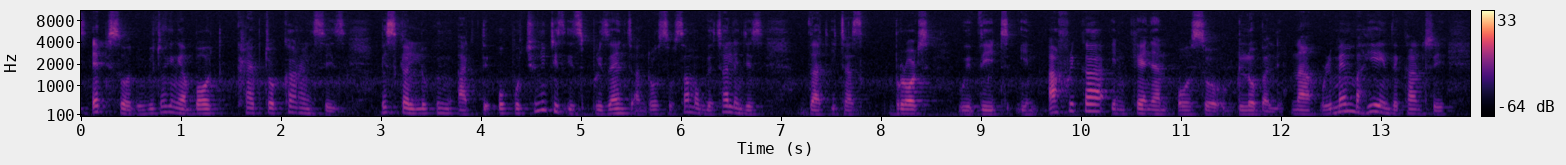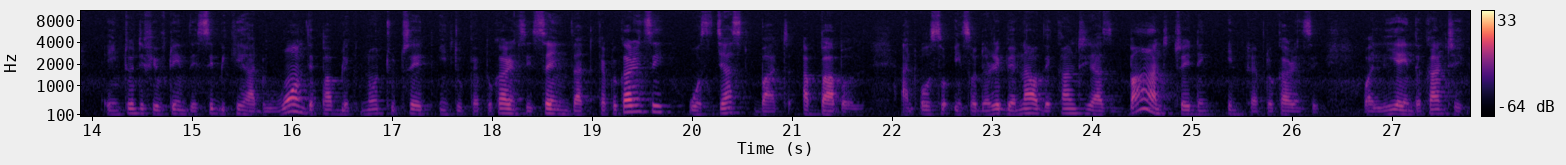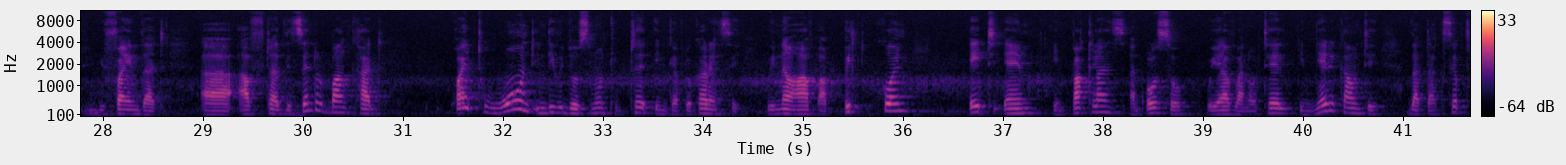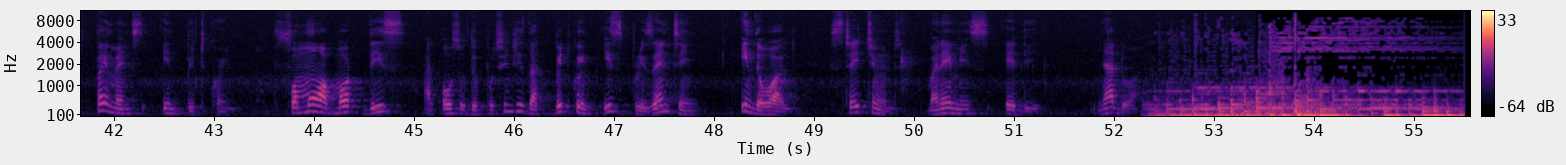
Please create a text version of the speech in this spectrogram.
today's episode, we'll be talking about cryptocurrencies, basically looking at the opportunities it presents and also some of the challenges that it has brought with it in Africa, in Kenya, and also globally. Now, remember here in the country, in 2015, the CBK had warned the public not to trade into cryptocurrency, saying that cryptocurrency was just but a bubble. And also in Saudi Arabia, now the country has banned trading in cryptocurrency. While here in the country, you find that uh, after the central bank had quite warned individuals not to trade in cryptocurrency, we now have a Bitcoin ATM in Parklands, and also we have an hotel in Nyeri County that accepts payments in Bitcoin. For more about this and also the opportunities that Bitcoin is presenting in the world, stay tuned. My name is Eddy Nyadwa.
